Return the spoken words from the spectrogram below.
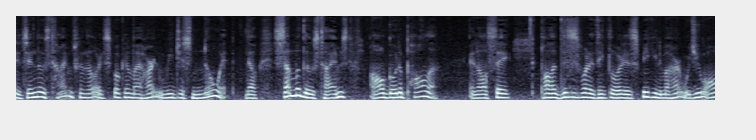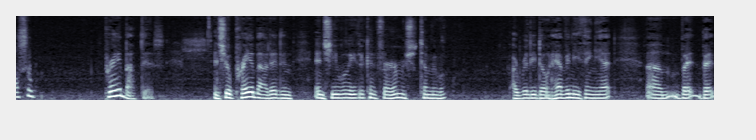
it's in those times when the Lord's spoken in my heart, and we just know it. Now, some of those times, I'll go to Paula, and I'll say, Paula, this is what I think the Lord is speaking to my heart. Would you also pray about this? And she'll pray about it, and and she will either confirm or she'll tell me, well, I really don't have anything yet. Um, but but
